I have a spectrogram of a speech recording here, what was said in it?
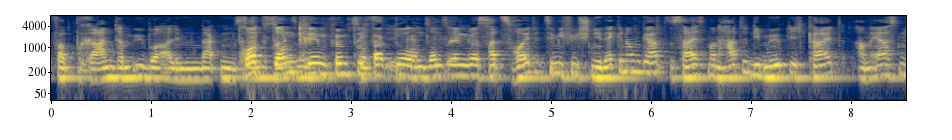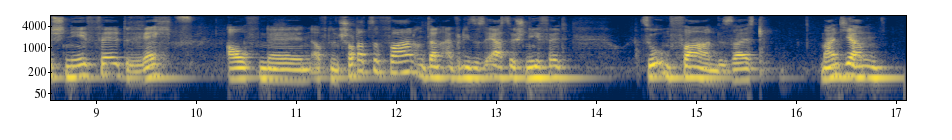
verbrannt, haben überall im Nacken. Trotz Sonnencreme, 50 Trotz- Faktor und sonst irgendwas. hat es heute ziemlich viel Schnee weggenommen gehabt. Das heißt, man hatte die Möglichkeit, am ersten Schneefeld rechts auf einen, auf einen Schotter zu fahren und dann einfach dieses erste Schneefeld zu umfahren. Das heißt, manche haben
